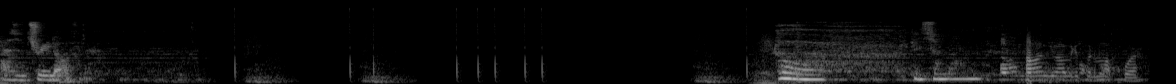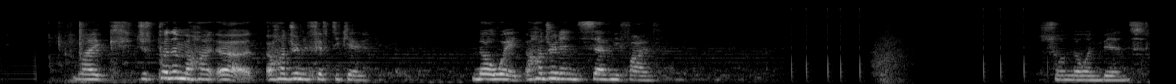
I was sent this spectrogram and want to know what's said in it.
As a trade offer. Can someone How long do you want me to put him up for? like just put him a uh, 150k? No, wait, 175. So no one bids.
